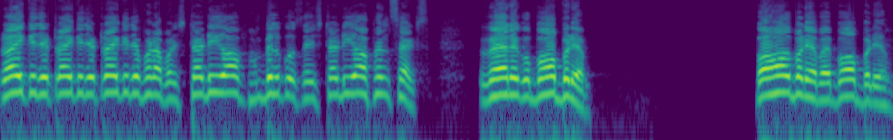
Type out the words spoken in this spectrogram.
ट्राई कीजिए ट्राई कीजिए ट्राई कीजिए फटाफट। स्टडी ऑफ़ बिल्कुल सही। Study of insects very good बहुत बढ़िया। बहुत बढ़िया भाई, बहुत बढ़िया।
